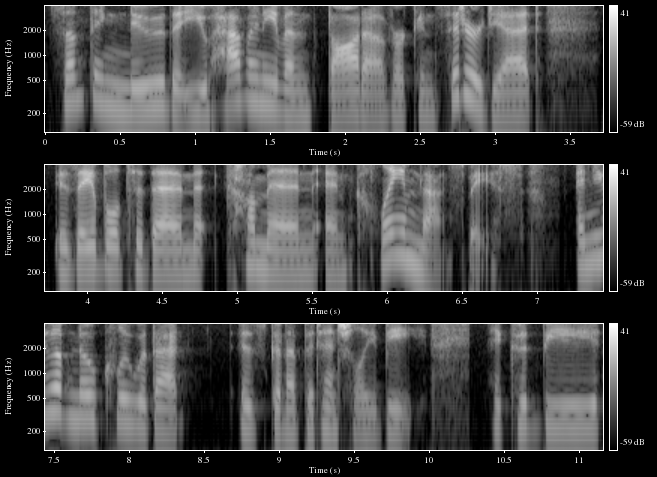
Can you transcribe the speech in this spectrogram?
something new that you haven't even thought of or considered yet is able to then come in and claim that space. And you have no clue what that is going to potentially be. It could be,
